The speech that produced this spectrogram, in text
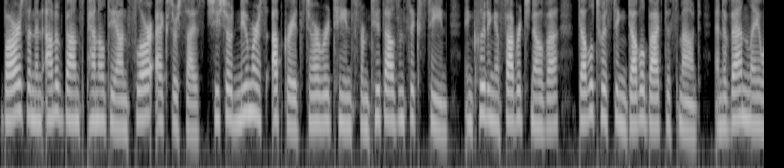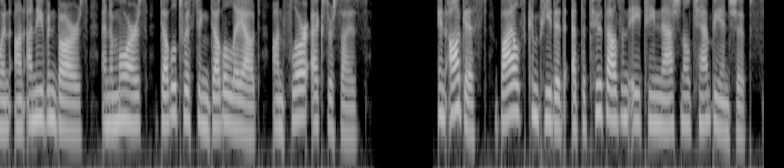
bars, and an out of bounds penalty on floor exercise, she showed numerous upgrades to her routines from 2016, including a Fabrichnova, double twisting double back dismount, and a Van Leeuwen on uneven bars, and a Moors, double twisting double layout, on floor exercise. In August, Biles competed at the 2018 National Championships.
